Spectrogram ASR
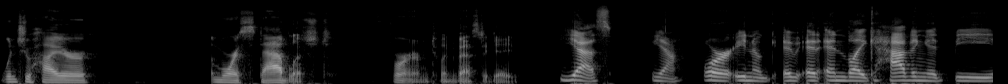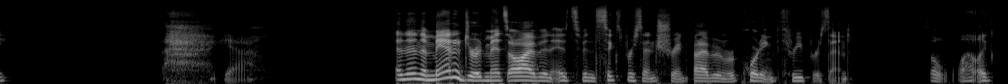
Wouldn't you hire a more established firm to investigate? Yes. Yeah. Or, you know, and, and like having it be, yeah. And then the manager admits, oh, I've been, it's been 6% shrink, but I've been reporting 3%. So, like,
